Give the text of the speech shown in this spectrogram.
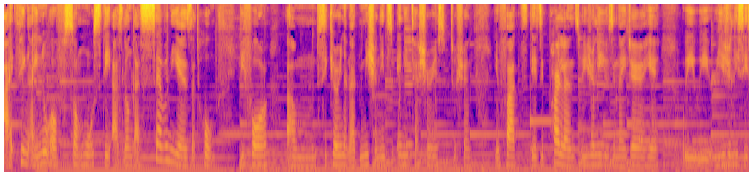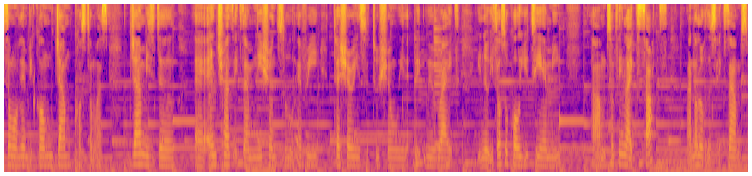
I think I know of some who stay as long as seven years at home before um, securing an admission into any tertiary institution. In fact, there's a parlance we usually use in Nigeria here. We, we, we usually say some of them become JAMB customers. JAMB is the uh, entrance examination to every tertiary institution we, we, we, write. You know, it's also called UTME, um, something like SAT, and all of those exams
